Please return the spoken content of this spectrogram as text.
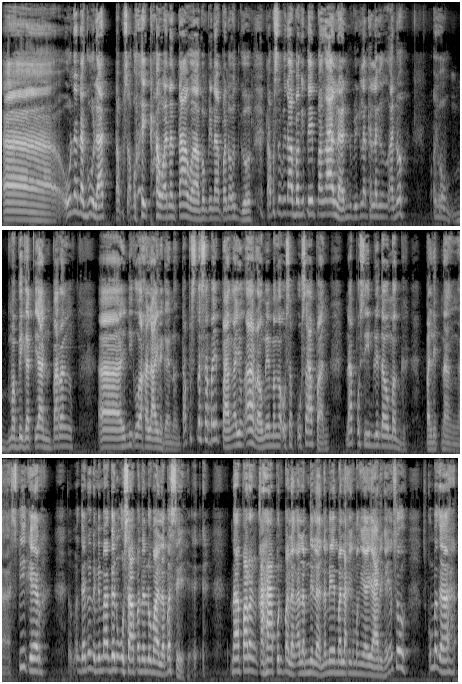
ah una nagulat, tapos ako ay tawa ng tawa habang pinapanood ko. Tapos nung binabanggit na yung pangalan, bigla talagang ano, oh, mabigat yan. Parang ah, hindi ko akalain na ganun. Tapos nasabay pa, ngayong araw, may mga usap-usapan na posible daw magpalit ng ah, speaker. Ganun eh, may mga ganung usapan na lumalabas eh. Eh, Na parang kahapon pa lang alam nila na may malaking mangyayari ngayon. So, kumbaga,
